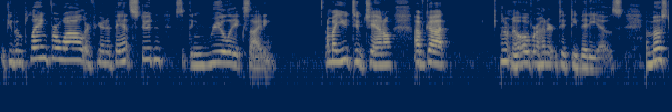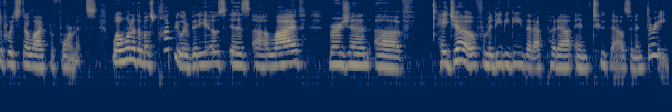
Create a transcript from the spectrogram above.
If you've been playing for a while or if you're an advanced student, something really exciting. On my YouTube channel, I've got I don't know, over 150 videos, most of which they're live performance. Well, one of the most popular videos is a live version of Hey Joe from a DVD that I put out in 2003.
